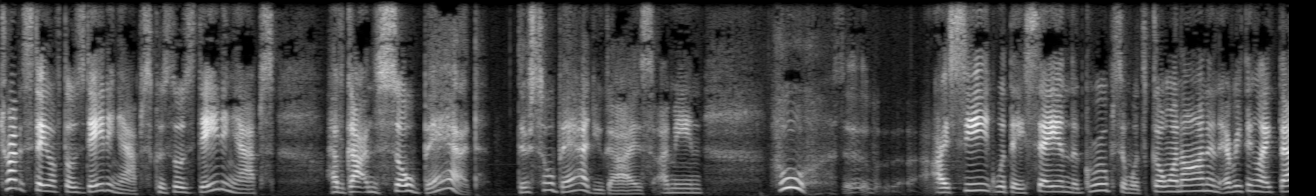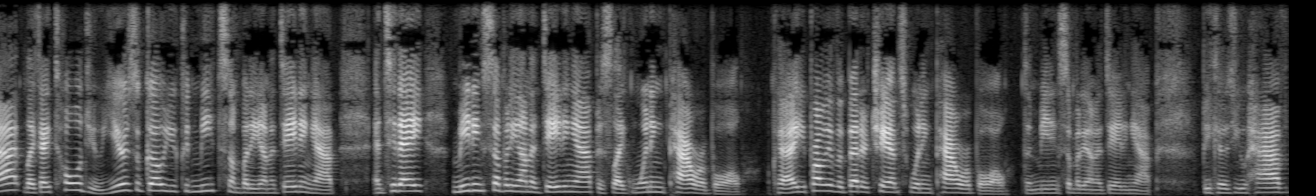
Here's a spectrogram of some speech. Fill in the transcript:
try to stay off those dating apps because those dating apps have gotten so bad. They're so bad you guys. I mean whew I see what they say in the groups and what's going on and everything like that. Like I told you, years ago, you could meet somebody on a dating app. And today, meeting somebody on a dating app is like winning Powerball. Okay. You probably have a better chance winning Powerball than meeting somebody on a dating app because you have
